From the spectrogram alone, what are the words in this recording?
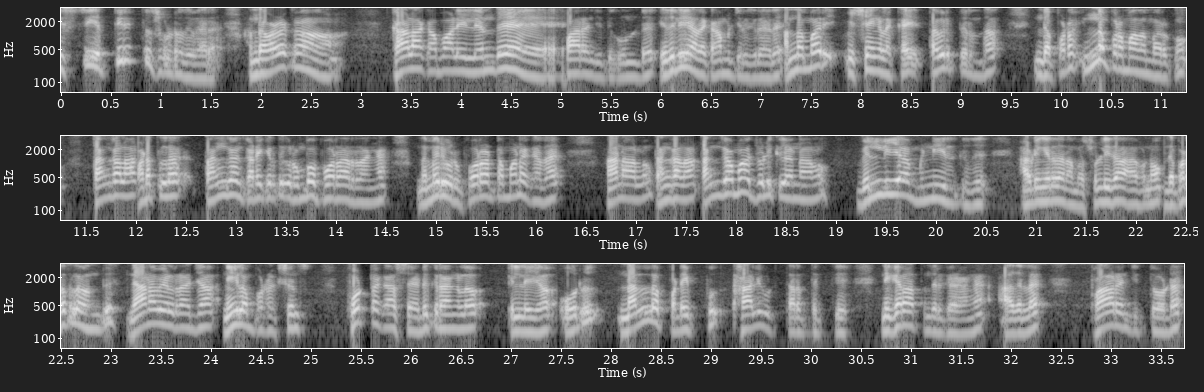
ஹிஸ்ட்ரியை திரித்து சொல்கிறது வேற. அந்த வழக்கம் காலா கபாலிலேருந்தே பாரஞ்சித்துக்கு உண்டு. இதுலேயும் அதை காமிச்சிருக்கிறாரு. அந்த மாதிரி விஷயங்களை கை தவிர்த்து இருந்தால் இந்த படம் இன்னும் பிரமாதமாக இருக்கும். தங்கலாம் படத்தில் தங்கம் கிடைக்கிறதுக்கு ரொம்ப போராடுறாங்க. அந்த மாதிரி ஒரு போராட்டமான கதை ஆனாலும் தங்கலாம் தங்கமாக ஜொலிக்கலைன்னாலும் வெள்ளியாக மின்னி இருக்குது அப்படிங்கிறத நம்ம சொல்லி தான் ஆகணும். இந்த படத்தில் வந்து ஞானவேல் ராஜா நீலம் ப்ரொடக்ஷன்ஸ் போட்ட காசை எடுக்கிறாங்களோ இல்லையோ ஒரு நல்ல படைப்பு ஹாலிவுட் தரத்துக்கு நிகராக தந்திருக்கிறாங்க. அதில் பாரஞ்சித்தோட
